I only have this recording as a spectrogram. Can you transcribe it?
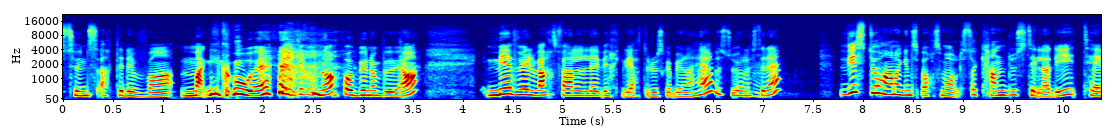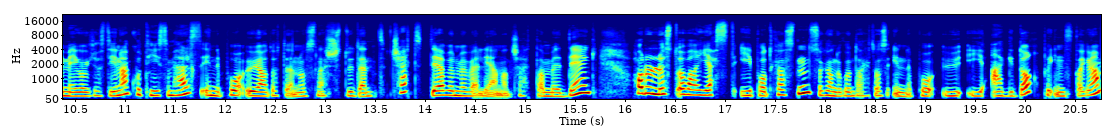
syns at det var mange gode grunner for å begynne å bo, ja. Vi vil i hvert fall virkelig at du skal begynne her, hvis du har lyst til det. Hvis du har noen spørsmål, så kan du stille de til meg og Kristina hvor tid som helst inne på ua.no slash studentchat. Der vil vi veldig gjerne chatte med deg. Har du lyst til å være gjest i podkasten, så kan du kontakte oss inne på UiAgder på Instagram.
